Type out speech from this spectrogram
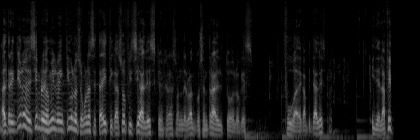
al 31 de diciembre de 2021, según las estadísticas oficiales, que en general son del Banco Central, todo lo que es fuga de capitales, y de la FIP,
